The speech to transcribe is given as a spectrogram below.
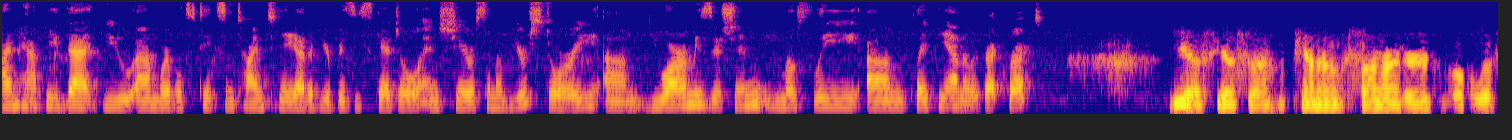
I'm happy that you um, were able to take some time today out of your busy schedule and share some of your story. Um, you are a musician. You mostly um, play piano. Is that correct? Yes, yes. Uh, piano, songwriter, vocalist,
